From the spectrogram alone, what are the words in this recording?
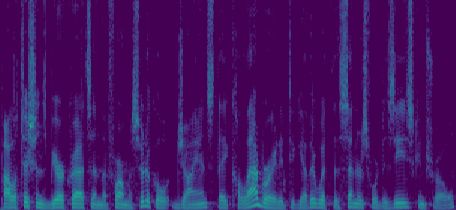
Politicians, bureaucrats, and the pharmaceutical giants, they collaborated together with the Centers for Disease Control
